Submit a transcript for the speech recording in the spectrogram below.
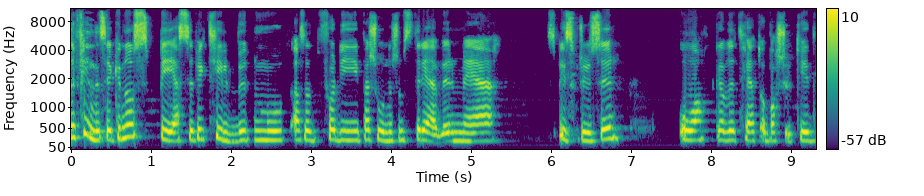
Det finnes ikke noe spesifikt tilbud mot, altså for de personer som strever med spiseforstyrrelser og graviditet og barseltid.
